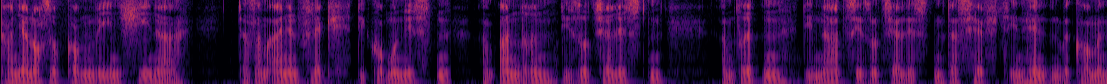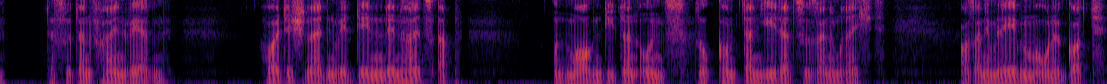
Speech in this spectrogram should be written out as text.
Kann ja noch so kommen wie in China, dass am einen Fleck die Kommunisten, am anderen die Sozialisten, am dritten die Nazisozialisten das Heft in Händen bekommen. Das wird dann fein werden. Heute schneiden wir denen den Hals ab und morgen die dann uns. So kommt dann jeder zu seinem Recht. Aus einem Leben ohne Gott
